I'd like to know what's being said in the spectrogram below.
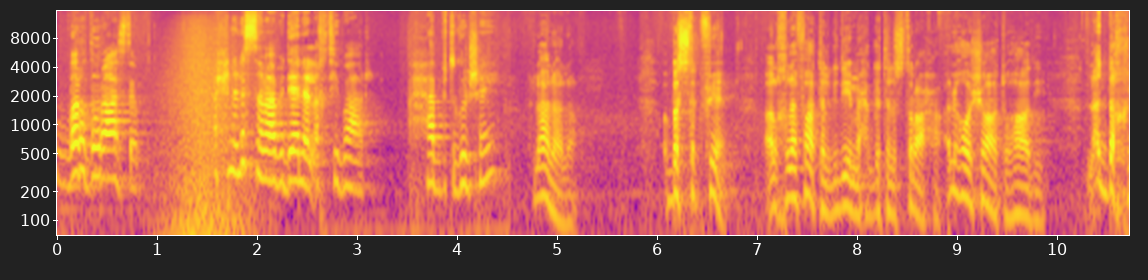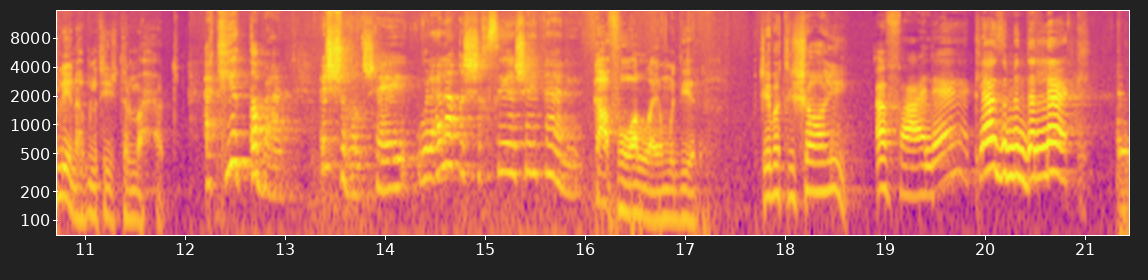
برضو راسب إحنا لسه ما بدينا الاختبار. حاب تقول شيء؟ لا لا لا. بس تكفين الخلافات القديمة حقت الاستراحة الهوشات وهذه لا تدخلينها بنتيجة المعهد. أكيد طبعا. الشغل شيء والعلاقة الشخصية شيء ثاني. كفو والله يا مدير. جيبت لي شاي. عفا عليك لازم ندلعك.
